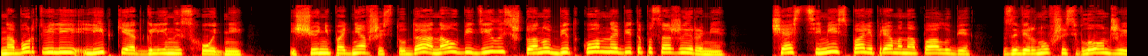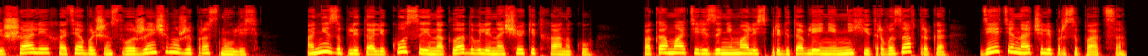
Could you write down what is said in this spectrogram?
На борт вели липкие от глины сходни. Еще не поднявшись туда, она убедилась, что оно битком набито пассажирами. Часть семей спали прямо на палубе, завернувшись в лонжи и шали, хотя большинство женщин уже проснулись. Они заплетали косы и накладывали на щеки тханаку – Пока матери занимались приготовлением нехитрого завтрака, дети начали просыпаться.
